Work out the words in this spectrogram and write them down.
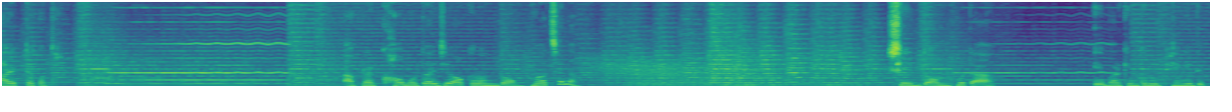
আরেকটা কথা। আপনার ক্ষমতায় যে অকারণ দম্ভ আছে না সেই দম্ভটা এবার কিন্তু আমি ভেঙে দেব।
